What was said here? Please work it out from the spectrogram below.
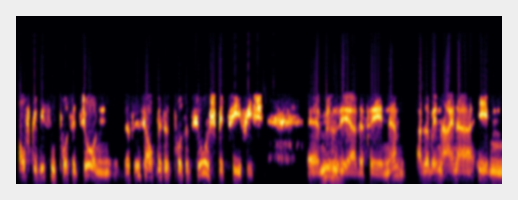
auf gewissen Positionen, das ist ja auch ein bisschen positionsspezifisch, äh, müssen Sie ja das sehen. Ne? Also wenn einer eben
